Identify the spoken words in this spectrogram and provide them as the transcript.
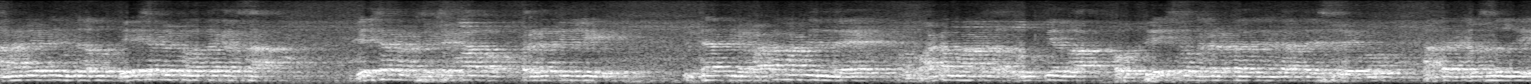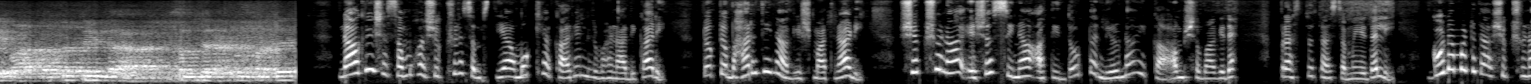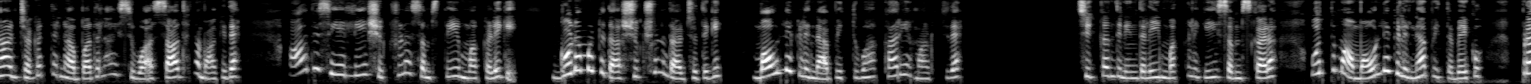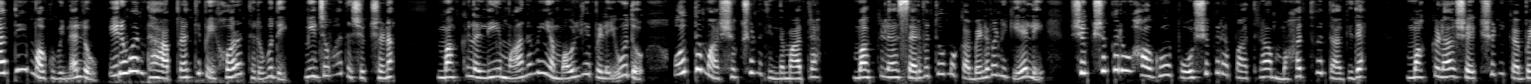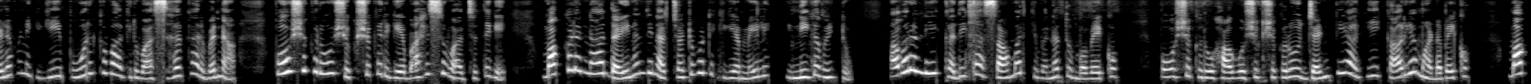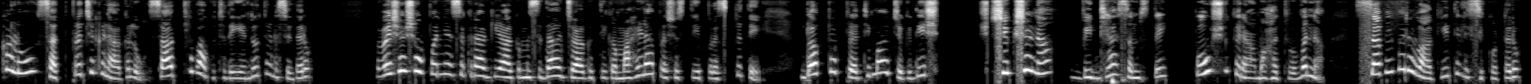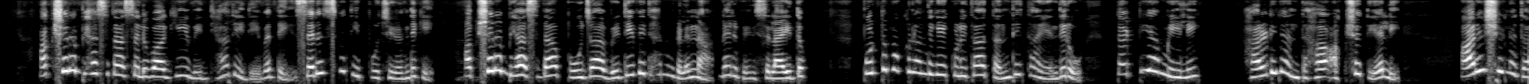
ಅನಾಗೇಟ ಅದು ದೇಶ ಕಟ್ಟುವಂತ ಕೆಲಸ. ದೇಶ ಕಟ್ಟು ಶಿಕ್ಷಕ ವಿದ್ಯಾರ್ಥಿಗೆ ಪಾಠ ಮಾಡ್ತಿದ್ರೆ ಅವ್ನು ಪಾಠ ಮಾಡಿದ ತೃಪ್ತಿ ಅಲ್ಲ ಅವರು ದೇಶವನ್ನು ಕಟ್ತಾ ಇದ್ದಾರೆ ಅಂತ ಕೆಲಸದಲ್ಲಿ ಬಹಳ ಪದ್ಧತಿಯಿಂದ ಸಂಸ್ಥೆ ನಡ್ಕೊಂಡು ನಾಗೇಶ ಸಮೂಹ ಶಿಕ್ಷಣ ಸಂಸ್ಥೆಯ ಮುಖ್ಯ ಕಾರ್ಯನಿರ್ವಹಣಾಧಿಕಾರಿ ಡಾಕ್ಟರ್ ಭಾರತಿ ನಾಗೇಶ್ ಮಾತನಾಡಿ, ಶಿಕ್ಷಣ ಯಶಸ್ಸಿನ ಅತಿ ದೊಡ್ಡ ನಿರ್ಣಾಯಕ ಅಂಶವಾಗಿದೆ. ಪ್ರಸ್ತುತ ಸಮಯದಲ್ಲಿ ಗುಣಮಟ್ಟದ ಶಿಕ್ಷಣ ಜಗತ್ತನ್ನು ಬದಲಾಯಿಸುವ ಸಾಧನವಾಗಿದೆ. ಆ ದಿಸೆಯಲ್ಲಿ ಶಿಕ್ಷಣ ಸಂಸ್ಥೆ ಮಕ್ಕಳಿಗೆ ಗುಣಮಟ್ಟದ ಶಿಕ್ಷಣದ ಜೊತೆಗೆ ಮೌಲ್ಯಗಳನ್ನ ಬಿತ್ತುವ ಕಾರ್ಯ ಮಾಡುತ್ತಿದೆ. ಚಿಕ್ಕಂದಿನಿಂದಲೇ ಮಕ್ಕಳಿಗೆ ಸಂಸ್ಕಾರ ಉತ್ತಮ ಮೌಲ್ಯಗಳನ್ನ ಬಿತ್ತಬೇಕು. ಪ್ರತಿ ಮಗುವಿನಲ್ಲೂ ಇರುವಂತಹ ಪ್ರತಿಭೆ ಹೊರತರುವುದೇ ನಿಜವಾದ ಶಿಕ್ಷಣ. ಮಕ್ಕಳಲ್ಲಿ ಮಾನವೀಯ ಮೌಲ್ಯ ಬೆಳೆಯುವುದು ಉತ್ತಮ ಶಿಕ್ಷಣದಿಂದ ಮಾತ್ರ. ಮಕ್ಕಳ ಸರ್ವತೋಮುಖ ಬೆಳವಣಿಗೆಯಲ್ಲಿ ಶಿಕ್ಷಕರು ಹಾಗೂ ಪೋಷಕರ ಪಾತ್ರ ಮಹತ್ವದ್ದಾಗಿದೆ. ಮಕ್ಕಳ ಶೈಕ್ಷಣಿಕ ಬೆಳವಣಿಗೆಗೆ ಪೂರಕವಾಗಿರುವ ಸಹಕಾರವನ್ನು ಪೋಷಕರು, ಶಿಕ್ಷಕರಿಗೆ ವಹಿಸುವ ಜೊತೆಗೆ ಮಕ್ಕಳನ್ನ ದೈನಂದಿನ ಚಟುವಟಿಕೆಯ ಮೇಲೆ ನಿಗವಿಟ್ಟು ಅವರಲ್ಲಿ ಕಲಿಕಾ ಸಾಮರ್ಥ್ಯವನ್ನು ತುಂಬಬೇಕು. ಪೋಷಕರು ಹಾಗೂ ಶಿಕ್ಷಕರು ಜಂಟಿಯಾಗಿ ಕಾರ್ಯ ಮಾಡಬೇಕು. ಮಕ್ಕಳು ಸತ್ಪ್ರಜೆಗಳಾಗಲು ಸಾಧ್ಯವಾಗುತ್ತದೆ ಎಂದು ತಿಳಿಸಿದರು. ವಿಶೇಷ ಉಪನ್ಯಾಸಕರಾಗಿ ಆಗಮಿಸಿದ ಜಾಗತಿಕ ಮಹಿಳಾ ಪ್ರಶಸ್ತಿ ಪುರಸ್ಕೃತೆ ಡಾಕ್ಟರ್ ಪ್ರತಿಮಾ ಜಗದೀಶ್, ಶಿಕ್ಷಣ ವಿದ್ಯಾಸಂಸ್ಥೆ ಪೋಷಕರ ಮಹತ್ವವನ್ನು ಸವಿವರವಾಗಿ ತಿಳಿಸಿಕೊಟ್ಟರು. ಅಕ್ಷರಾಭ್ಯಾಸದ ಸಲುವಾಗಿ ವಿದ್ಯಾದಿ ದೇವತೆ ಸರಸ್ವತಿ ಪೂಜೆಯೊಂದಿಗೆ ಅಕ್ಷರಾಭ್ಯಾಸದ ಪೂಜಾ ವಿಧಿವಿಧಾನಗಳನ್ನು ನೆರವೇರಿಸಲಾಯಿತು. ಪುಟ್ಟ ಮಕ್ಕಳೊಂದಿಗೆ ಕುಳಿತ ತಂದೆ ತಾಯಂದಿರು ತಟ್ಟಿಯ ಮೇಲೆ ಹರಡಿದಂತಹ ಅಕ್ಷತೆಯಲ್ಲಿ ಅರಿಶಿಣದ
